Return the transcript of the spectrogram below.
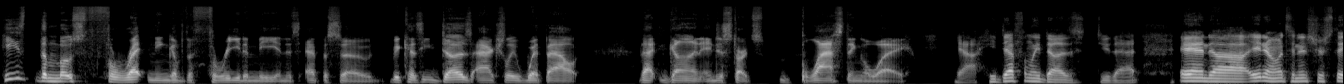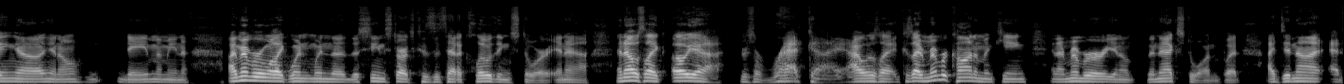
he's the most threatening of the three to me in this episode because he does actually whip out that gun and just starts blasting away. Yeah, he definitely does do that. And uh, you know, it's an interesting uh, you know, name. I mean, I remember when, like when when the the scene starts because it's at a clothing store, and uh, and I was like, oh yeah, there's a rat guy. I was like, because I remember Condiment King, and I remember you know the next one, but I did not at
